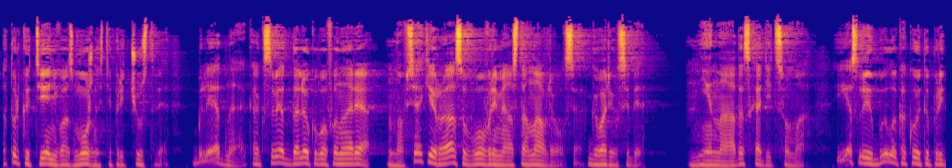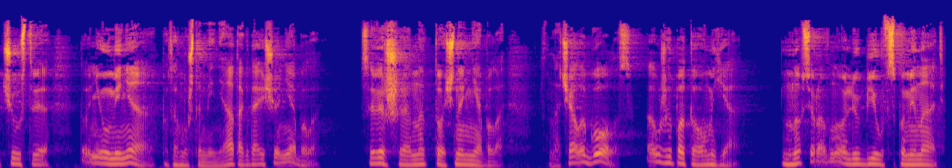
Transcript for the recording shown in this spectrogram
а только тень возможности предчувствия, бледная, как свет далекого фонаря, но всякий раз вовремя останавливался, говорил себе. «Не надо сходить с ума. Если и было какое-то предчувствие, то не у меня, потому что меня тогда еще не было. Совершенно точно не было. Сначала голос, а уже потом я. Но все равно любил вспоминать,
